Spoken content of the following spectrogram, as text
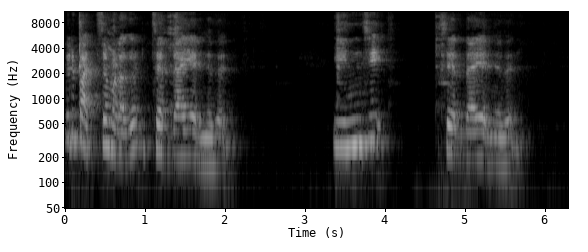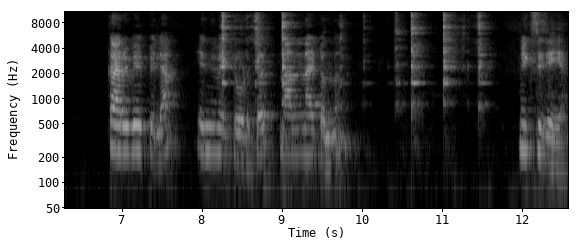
ഒരു പച്ചമുളക് ചെറുതായി അരിഞ്ഞത്. ഇഞ്ചി ചെറുതായി അരിഞ്ഞത്. കറിവേപ്പില എന്നിവ ഇട്ട് കൊടുത്ത് നന്നായിട്ടൊന്ന് മിക്സ് ചെയ്യാം.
